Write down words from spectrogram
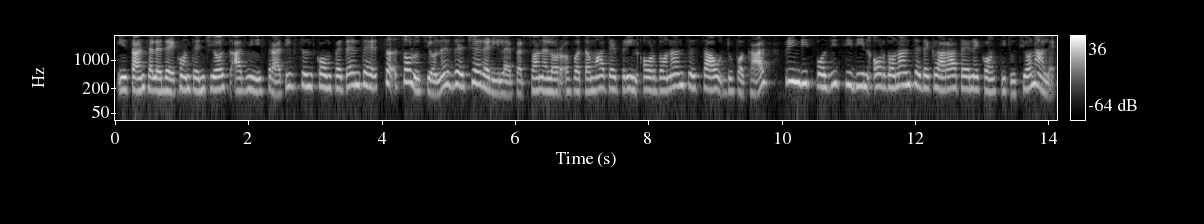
Instanțele de contencios administrativ sunt competente să soluționeze cererile persoanelor vătămate prin ordonanțe sau, după caz, prin dispoziții din ordonanțe declarate neconstituționale.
